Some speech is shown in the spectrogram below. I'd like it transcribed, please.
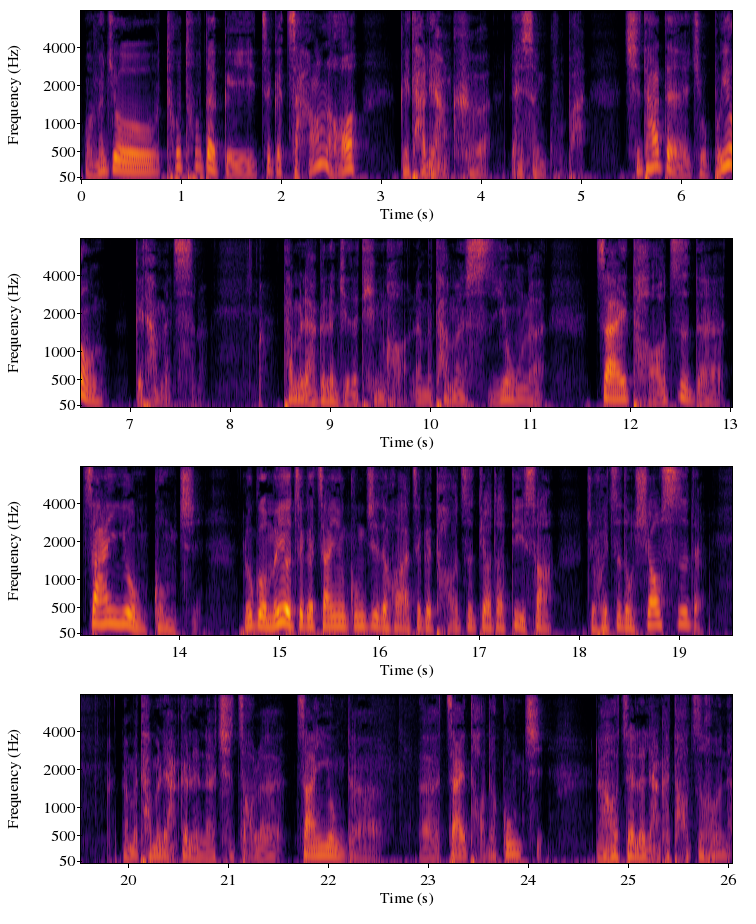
我们就偷偷的给这个长老给他两颗人参果吧，其他的就不用给他们吃了。他们两个人觉得挺好，那么他们使用了摘桃子的专用工具。如果没有这个专用工具的话，这个桃子掉到地上就会自动消失的。那么他们两个人呢，去找了专用的。呃，摘桃的工具，然后摘了两个桃之后呢，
